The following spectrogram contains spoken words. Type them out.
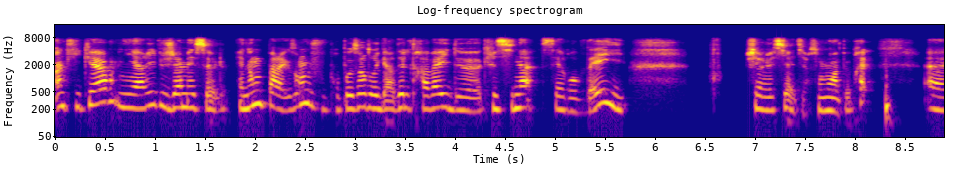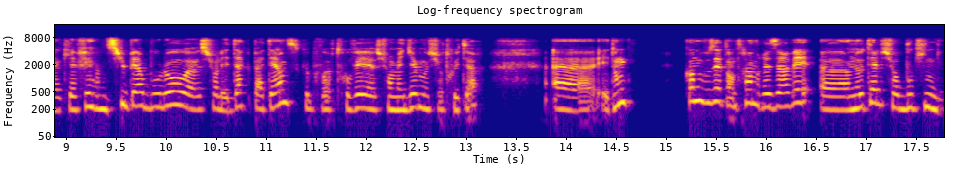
un clicker n'y arrive jamais seul. Et donc, par exemple, je vous proposerai de regarder le travail de Christina Serovey. J'ai réussi à dire son nom à peu près. Euh, qui a fait un super boulot euh, sur les dark patterns que vous pouvez retrouver sur Medium ou sur Twitter. et donc, quand vous êtes en train de réserver un hôtel sur Booking,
